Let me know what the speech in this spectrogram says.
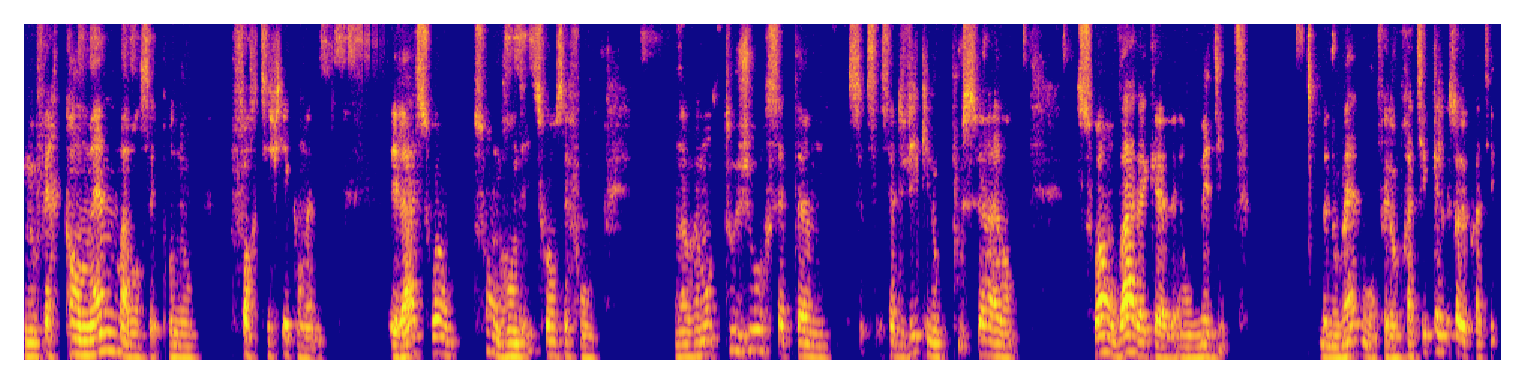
nous faire quand même avancer, pour nous fortifier quand même. Et là, soit on, soit on grandit, soit on s'effondre. On a vraiment toujours cette, euh, cette vie qui nous pousse vers l'avant. Soit on va avec elle et on médite de nous-mêmes, ou on fait nos pratiques, quelles que soient les pratiques,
